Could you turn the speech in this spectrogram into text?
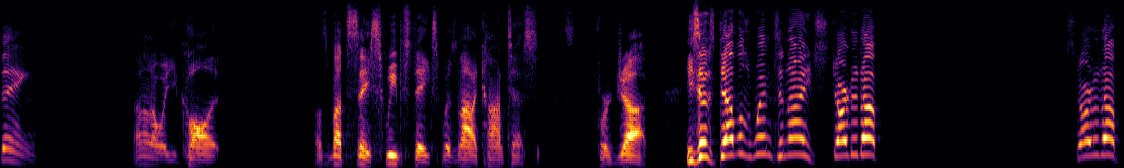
thing. I don't know what you call it. I was about to say sweepstakes, but it's not a contest. It's for a job. He says Devils win tonight. Start it up. Start it up.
